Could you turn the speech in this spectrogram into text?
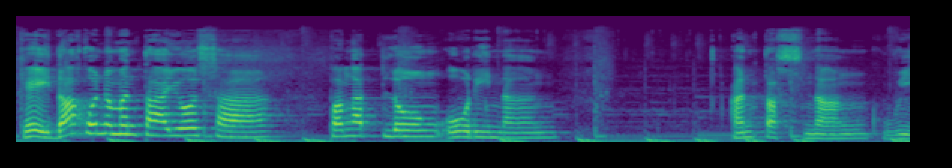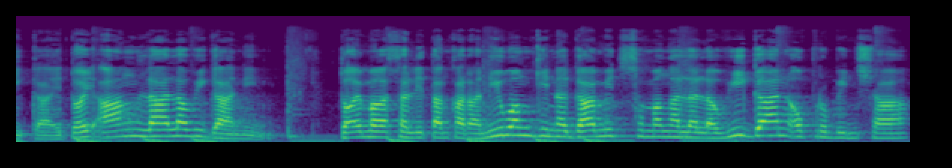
Okay, dako naman tayo sa pangatlong uri ng antas ng wika. Ito ay ang lalawiganin. Ito ay mga salitang karaniwang ginagamit sa mga lalawigan o probinsya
